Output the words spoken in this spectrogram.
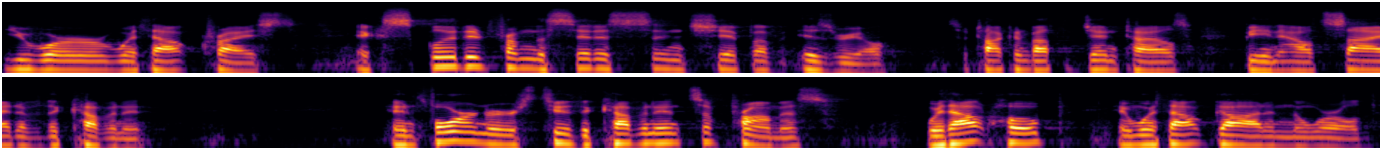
you were without Christ, excluded from the citizenship of Israel. So, talking about the Gentiles being outside of the covenant, and foreigners to the covenants of promise, without hope and without God in the world.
